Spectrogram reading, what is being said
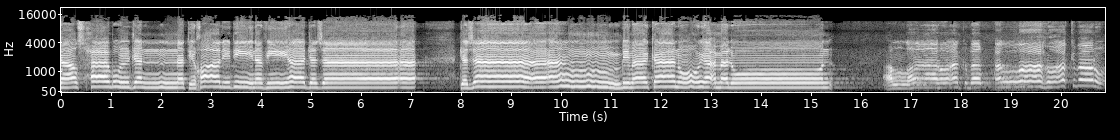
أصحاب الجنة خالدين فيها جزاءً جزاء بما كانوا يعملون. الله أكبر الله أكبر.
